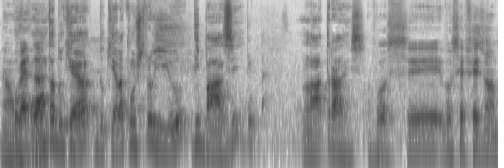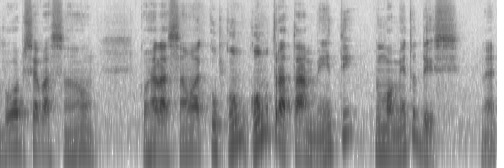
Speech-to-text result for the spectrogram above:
Não, por verdade. conta do que, ela, do que ela construiu de base De base. lá atrás. Você, você fez uma boa observação com relação a co- como, como tratar a mente num momento desse, né?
